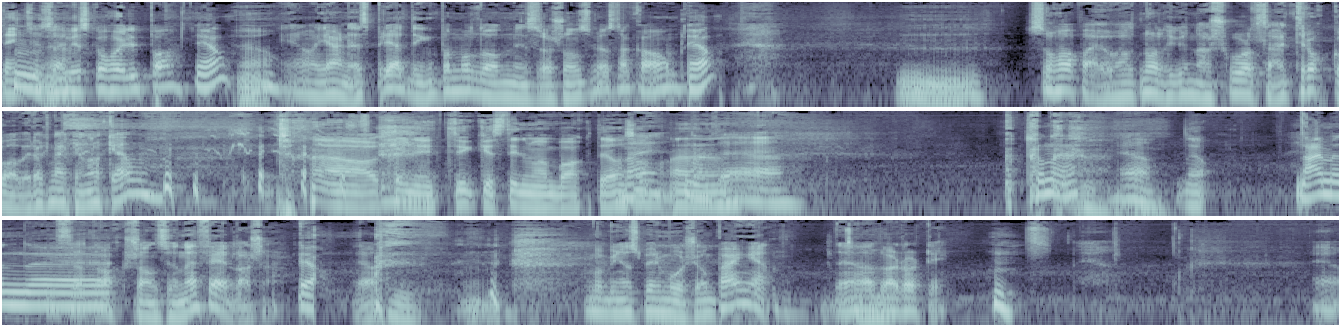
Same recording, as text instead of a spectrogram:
Den syns jeg vi skal holde på. Ja. Ja. Ja, gjerne spredning på Molde-administrasjonen, som vi har snakka om. ja. Så håper jeg jo at Nåle Gunnar Solstad tråkker over og knekker nakken. Jeg kan ikke, ikke stille meg bak det, altså. Nei, det, Sånn er det. ja. ja. Nei, men uh... at eh, aksjene sine er feil, Lars. Ja. Ja. Mm. Må begynne å spørre mor si om penger igjen. Det hadde vært artig. Ja. Ja,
